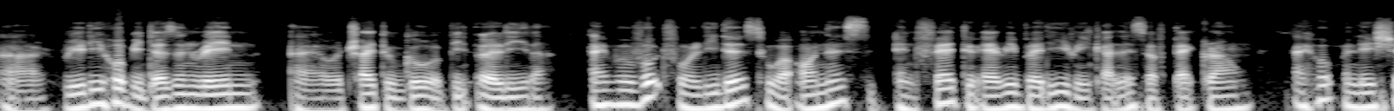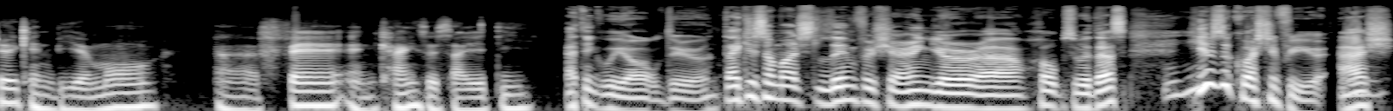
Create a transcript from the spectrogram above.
Uh, really hope it doesn't rain. I will try to go a bit early. Lah. I will vote for leaders who are honest and fair to everybody regardless of background. I hope Malaysia can be a more uh, fair and kind society. I think we all do. Thank you so much, Lim, for sharing your uh, hopes with us. Here's a question for you, Ash.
